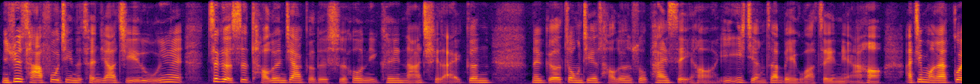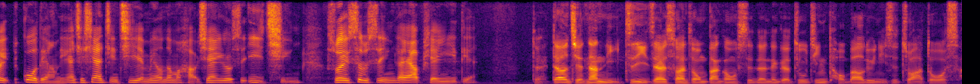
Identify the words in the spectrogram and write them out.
你去查附近的成交记录，因为这个是讨论价格的时候，你可以拿起来跟那个中介讨论说，拍谁哈，一一间在美国这一年哈，啊，今嘛该贵过两年，而且现在景气也没有那么好，现在又是疫情，所以是不是应该要便宜一点？对，戴小姐，那你自己在算这种办公室的那个租金投报率，你是抓多少？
